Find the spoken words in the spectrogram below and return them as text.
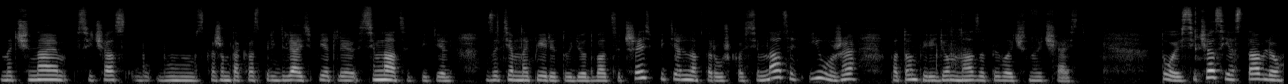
начинаем сейчас, скажем так, распределять петли 17 петель, затем наперед уйдет 26 петель, на вторушка 17 и уже потом перейдем на затылочную часть. То есть сейчас я ставлю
